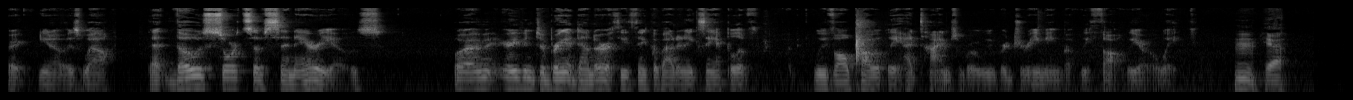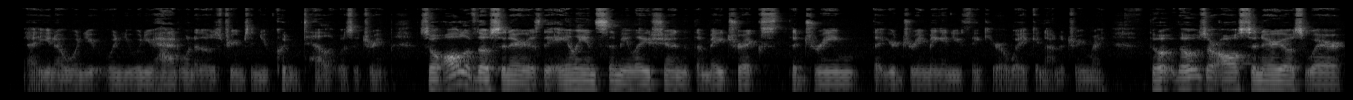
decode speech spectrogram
right, you know, as well that those sorts of scenarios, or, or even to bring it down to earth, you think about an example of we've all probably had times where we were dreaming, but we thought we were awake. Mm, yeah. Uh, you know when you when you when you had one of those dreams and you couldn't tell it was a dream so all of those scenarios the alien simulation the matrix the dream that you're dreaming and you think you're awake and not a dream right Th- those are all scenarios where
